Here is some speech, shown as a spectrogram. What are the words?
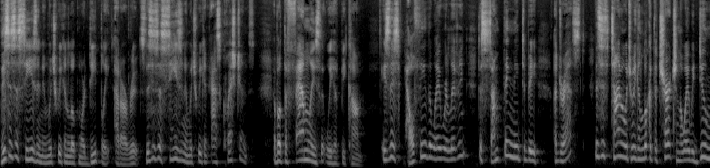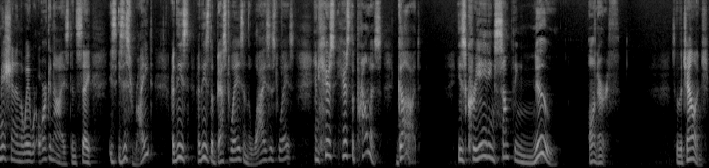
This is a season in which we can look more deeply at our roots. This is a season in which we can ask questions about the families that we have become. Is this healthy the way we're living? Does something need to be addressed? This is a time in which we can look at the church and the way we do mission and the way we're organized and say, is, is this right? Are these, are these the best ways and the wisest ways? And here's, here's the promise God is creating something new on earth. So the challenge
